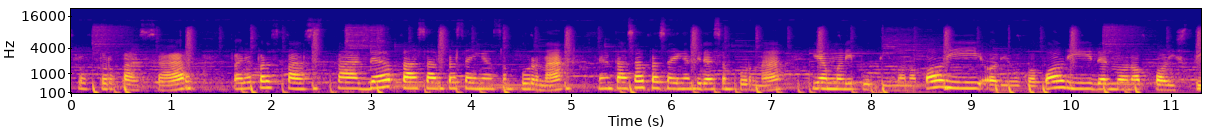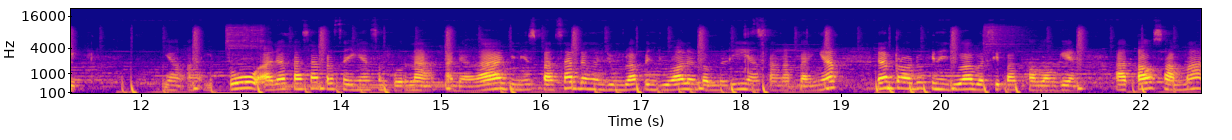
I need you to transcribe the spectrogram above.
Struktur pasar pada pas, pada pasar persaingan sempurna dan pasar persaingan tidak sempurna yang meliputi monopoli, oligopoli, dan monopolistik. Yang A itu ada pasar persaingan sempurna, adalah jenis pasar dengan jumlah penjual dan pembeli yang sangat banyak dan produk ini juga bersifat homogen atau sama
